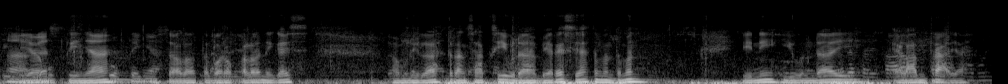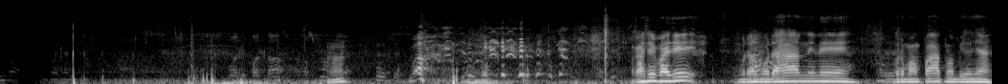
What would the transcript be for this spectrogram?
Nah, Iya guys. buktinya. Buktinya. Insya Allah kalau nih guys. Alhamdulillah transaksi udah beres ya teman-teman. Ini Hyundai Elantra ya. Mau dipoto? Hah? Makasih Pak Haji. Mudah-mudahan ini bermanfaat mobilnya.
